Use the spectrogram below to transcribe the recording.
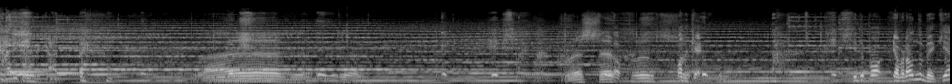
കാൽ, കാൽ, കാൽ. ഓക്കേ. ഇതിപ്പോ എവിടെ ഒന്ന് വെക്കുക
